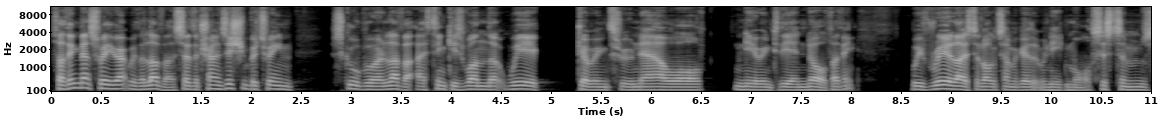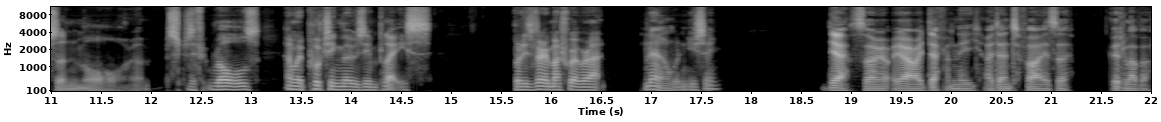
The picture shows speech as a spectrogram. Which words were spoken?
So I think that's where you're at with the lover. So the transition between schoolboy and lover, I think, is one that we're going through now or nearing to the end of. I think we've realised a long time ago that we need more systems and more um, specific roles, and we're putting those in place. But it's very much where we're at now, wouldn't you say? yeah, so yeah, I definitely identify as a good lover.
